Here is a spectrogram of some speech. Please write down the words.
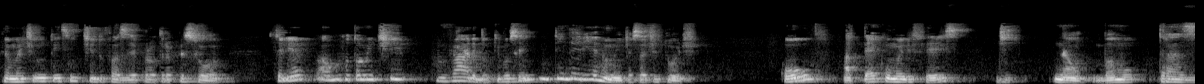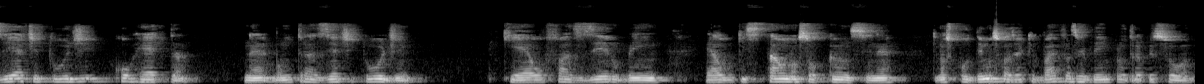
realmente não tem sentido fazer para outra pessoa. Seria algo totalmente válido, que você entenderia realmente essa atitude. Ou, até como ele fez, de não, vamos trazer a atitude correta, né? Vamos trazer a atitude que é o fazer o bem, é algo que está ao nosso alcance, né? Que nós podemos fazer que vai fazer bem para outra pessoa,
